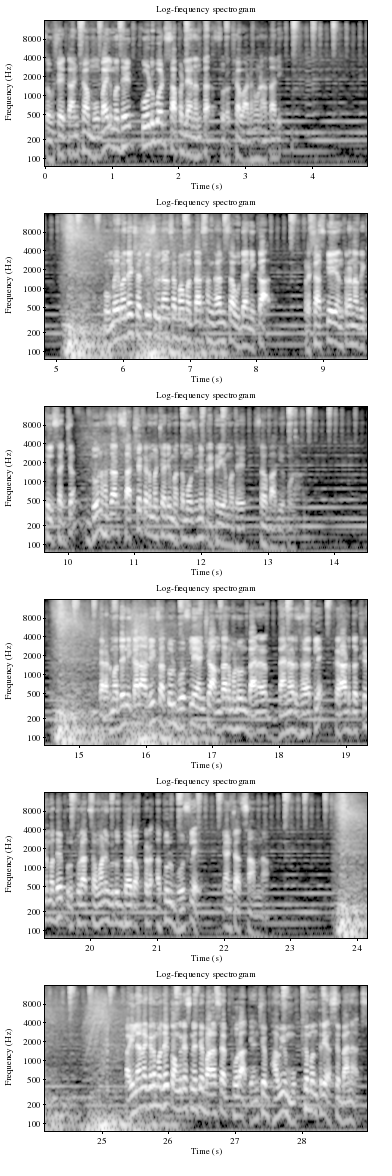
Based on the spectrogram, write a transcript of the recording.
संशयितांच्या मोबाईलमध्ये कोडवर्ड सापडल्यानंतर सुरक्षा वाढवण्यात आली. मुंबईमध्ये छत्तीस विधानसभा मतदारसंघांचा उद्या निकाल. प्रशासकीय यंत्रणा देखील सज्ज. दोन हजार सातशे कर्मचारी मतमोजणी प्रक्रियेमध्ये सहभागी होणार. कराडमध्ये निकालाआधीच अतुल भोसले यांचे आमदार म्हणून बॅनर बॅनर झळकले. कराड दक्षिणमध्ये पृथ्वीराज चव्हाण विरुद्ध डॉक्टर अतुल भोसले यांच्यात सामना. अहिल्यानगरमध्ये काँग्रेस नेते बाळासाहेब थोरात यांचे भावी मुख्यमंत्री असे बॅनर्स.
